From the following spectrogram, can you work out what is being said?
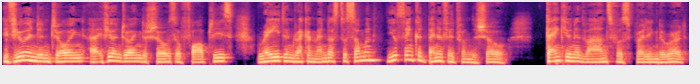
If you're enjoying, uh, if you're enjoying the show so far, please rate and recommend us to someone you think could benefit from the show. Thank you in advance for spreading the word.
